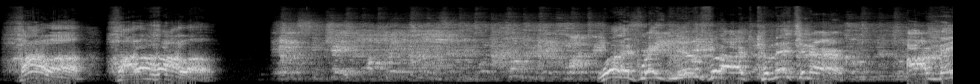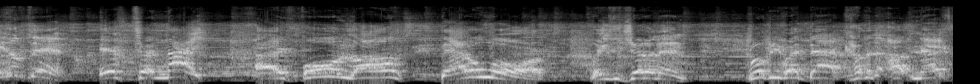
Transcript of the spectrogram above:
Holla, holla, holla. What a great news for our commissioner. Our main event is tonight a full long battle royal. Ladies and gentlemen, we'll be right back. Coming up next,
